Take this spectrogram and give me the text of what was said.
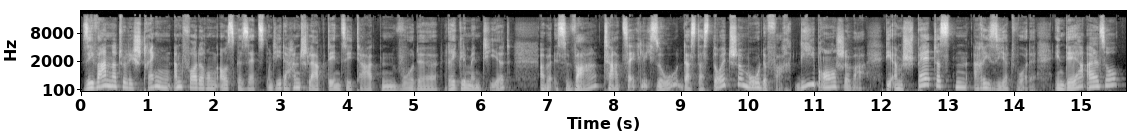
Sie waren natürlich strengen Anforderungen ausgesetzt und jeder Handschlag, den sie taten, wurde reglementiert. Aber es war tatsächlich so, dass das deutsche Modefach die Branche war, die am spätesten arisiert wurde, in der also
